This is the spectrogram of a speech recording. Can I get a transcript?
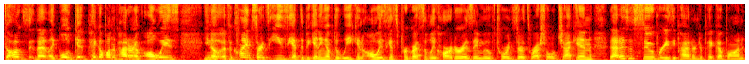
dogs that like will get pick up on the pattern of always, you know, if a client starts easy at the beginning of the week and always gets progressively harder as they move towards their threshold check-in, that is a super easy pattern to pick up on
